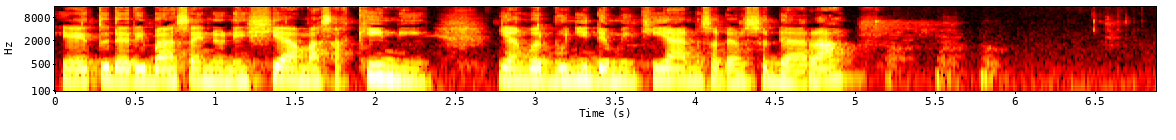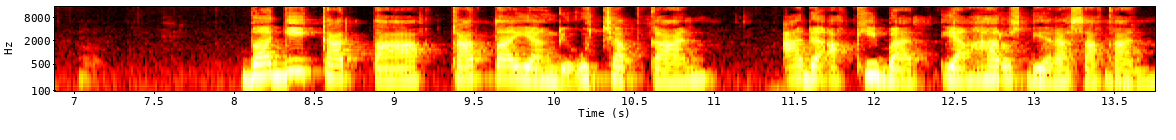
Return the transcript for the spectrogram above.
yaitu dari bahasa Indonesia masa kini, yang berbunyi demikian, saudara-saudara. Bagi kata-kata yang diucapkan, ada akibat yang harus dirasakan.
